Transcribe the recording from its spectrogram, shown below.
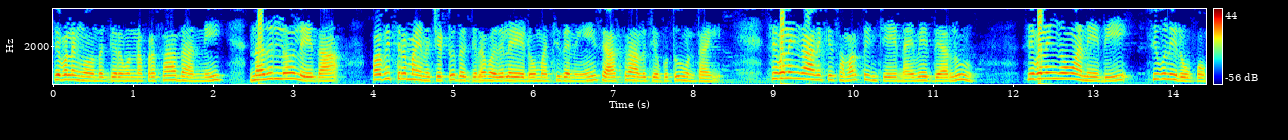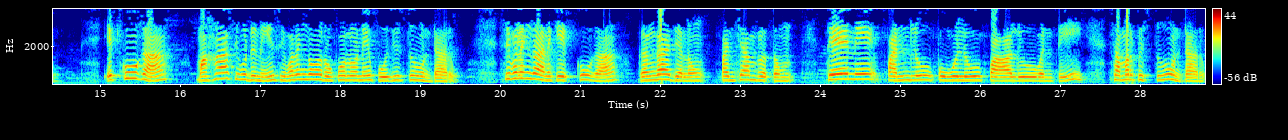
శివలింగం దగ్గర ఉన్న ప్రసాదాన్ని నదుల్లో లేదా పవిత్రమైన చెట్టు దగ్గర వదిలేయడం మంచిదని శాస్త్రాలు చెబుతూ ఉంటాయి. శివలింగానికి సమర్పించే నైవేద్యాలు శివలింగం అనేది శివుని రూపం. ఎక్కువగా మహాశివుడిని శివలింగం రూపంలోనే పూజిస్తూ ఉంటారు. శివలింగానికి ఎక్కువగా గంగాజలం పంచామృతం తేనె పండ్లు పువ్వులు పాలు వంటి సమర్పిస్తూ ఉంటారు.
